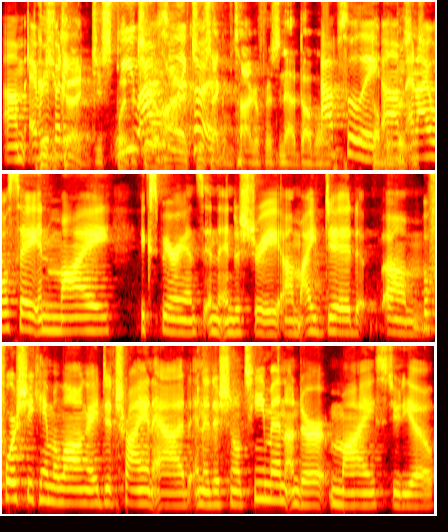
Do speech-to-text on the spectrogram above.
Um, Because you everybody, could just split You the two, hire absolutely two could. second photographers, and now double. Absolutely. double Um, and. I will say, in my experience in the industry, um, I did, um, before she came along, I did try and add an additional team in under my studio.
